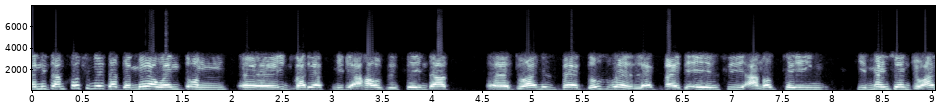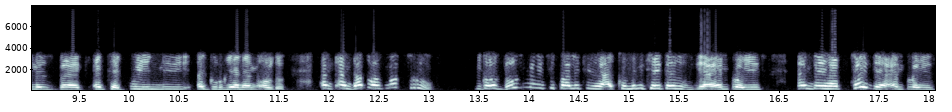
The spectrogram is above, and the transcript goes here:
and it's unfortunate that the mayor went on uh, in various media houses saying that uh, Johannesburg, those who were led by the ANC, are not paying. He mentioned Johannesburg, eThekwini, Ekurhuleni, and all those. And, and that was not true because those municipalities have communicated with their employees and they have paid their employees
